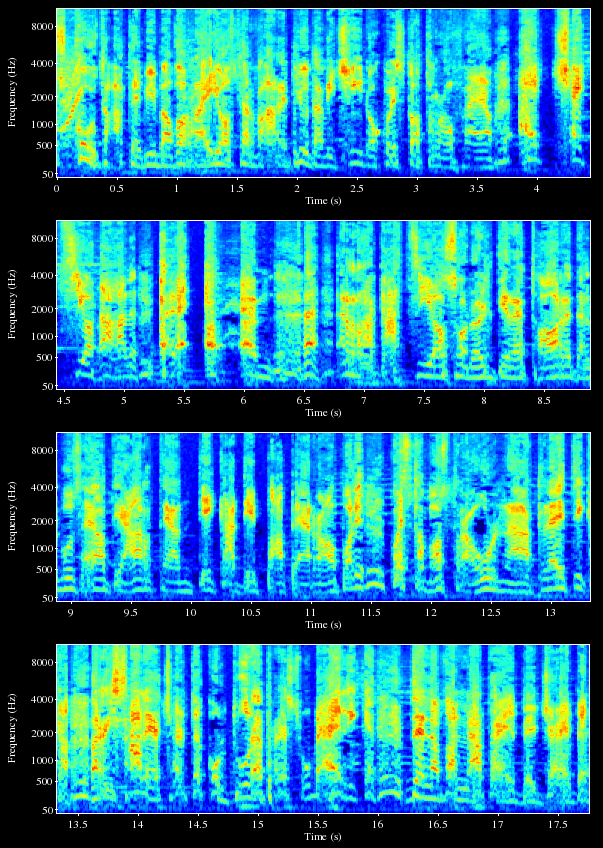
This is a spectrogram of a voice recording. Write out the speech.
Scusatemi, ma vorrei osservare più da vicino questo trofeo. Eccezionale! Eh, ragazzi, io sono il direttore del Museo di Arte Antica di Paperopoli. Questa vostra urna atletica risale a certe culture presumeriche della vallata Ebegebe.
